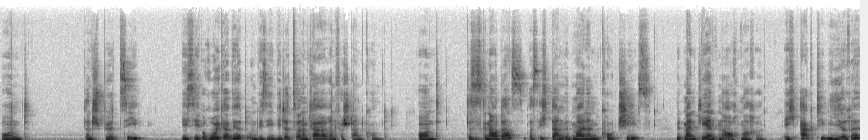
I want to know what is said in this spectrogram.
Und dann spürt sie, wie sie ruhiger wird und wie sie wieder zu einem klareren Verstand kommt. Und das ist genau das, was ich dann mit meinen Coaches, mit meinen Klienten auch mache. Ich aktiviere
